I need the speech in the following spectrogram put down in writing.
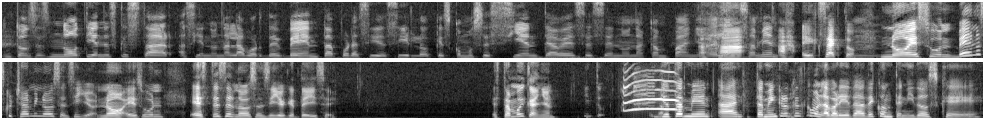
Entonces no tienes que estar haciendo una labor de venta, por así decirlo, que es como se siente a veces en una campaña de lanzamiento. ajá, exacto. Mm. No es un, ven a escuchar mi nuevo sencillo. No, es un, este es el nuevo sencillo que te hice. Está muy cañón. Yo también, ay, también creo que es como la variedad de contenidos que,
